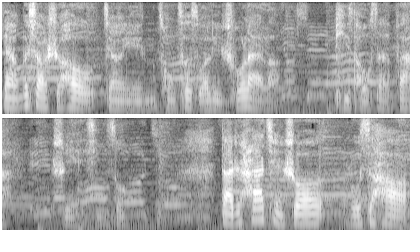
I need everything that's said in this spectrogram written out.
两个小时后，蒋莹从厕所里出来了，披头散发，睡眼惺忪，打着哈欠说：“卢思浩，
